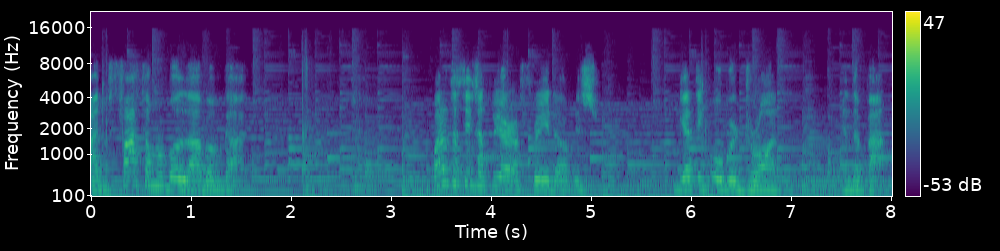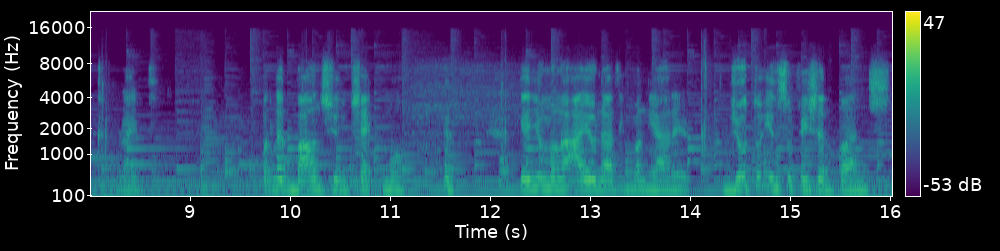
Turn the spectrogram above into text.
unfathomable love of God. One of the things that we are afraid of is getting overdrawn in the bank, right? Pag nag-bounce yung check mo, yan yung mga ayaw nating mangyari due to insufficient funds.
